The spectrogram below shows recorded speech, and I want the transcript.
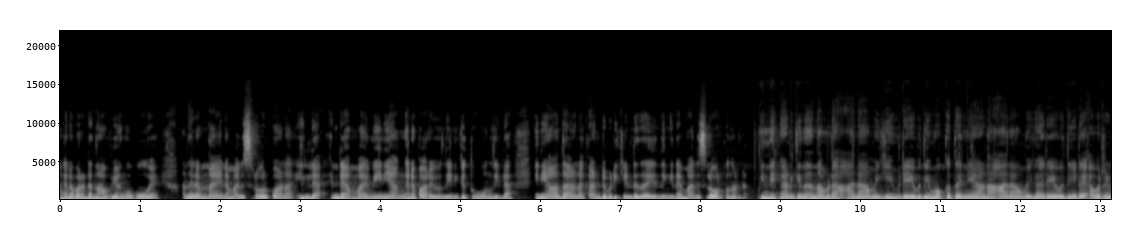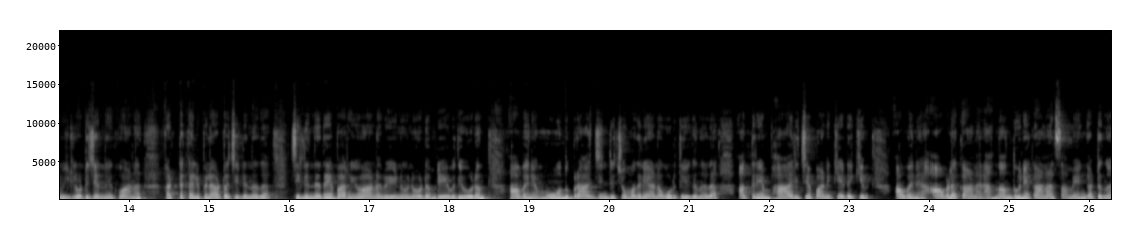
അങ്ങനെ പറഞ്ഞിട്ട് നവ്യ അങ്ങ് പോവേ. അന്നേരം നയന മനസ്സിലോർക്കുവാണ് ഇല്ല എന്റെ അമ്മായിമ്മ ഇനി അങ്ങനെ പറയുമെന്ന് എനിക്ക് തോന്നുന്നില്ല. ഇനി അതാണ് കണ്ടുപിടിക്കേണ്ടത് എന്നിങ്ങനെ മനസ്സിലോർക്കുന്നുണ്ട്. പിന്നെ കാണിക്കുന്നത് നമ്മുടെ അനാമികയും രേവതിയും ഒക്കെ തന്നെയാണ്. അനാമിക രേവതിയുടെ അവരുടെ വീട്ടിലോട്ട് ചെന്നേക്കുവാണ്. കട്ടക്കലിപ്പിലാട്ടോ ചെല്ലുന്നത്. ചെല്ലുന്നതേ പറയുവാണ് വേണുവിനോടും രേവതിയോടും. അവന് മൂന്ന് ബ്രാഞ്ചിന്റെ ചുമതലയാണ് കൊടുത്തേക്കുന്നത്. അത്രയും ഭാരിച്ച പണിക്കിടയ്ക്കും. അവന് അവളെ കാണാൻ ആ നന്ദുവിനെ കാണാൻ സമയം കട്ടുന്ന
